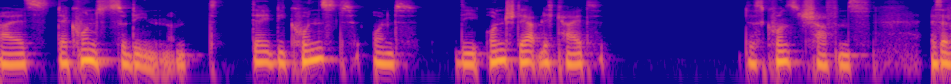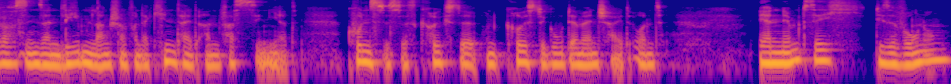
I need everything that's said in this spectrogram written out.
als der Kunst zu dienen. Und der, die Kunst und die Unsterblichkeit des Kunstschaffens ist etwas, was ihn sein Leben lang schon von der Kindheit an fasziniert. Kunst ist das höchste und größte Gut der Menschheit. Und er nimmt sich diese Wohnung,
